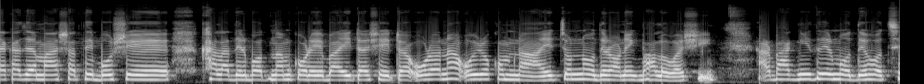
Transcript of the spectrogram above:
দেখা যায় মার সাথে বসে খালাদের বদনাম করে বা এটা সেটা, ওরা না ওই রকম না, এর জন্য ওদের অনেক ভালোবাসি। আর ভাগ্নিদের মধ্যে হচ্ছে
